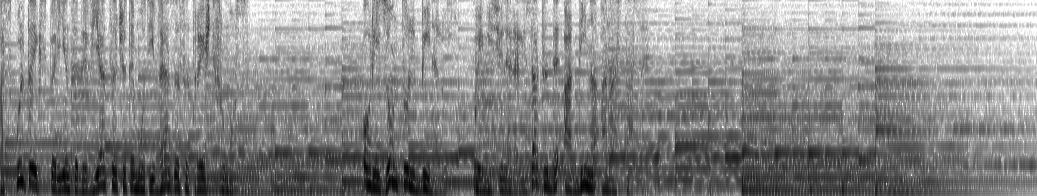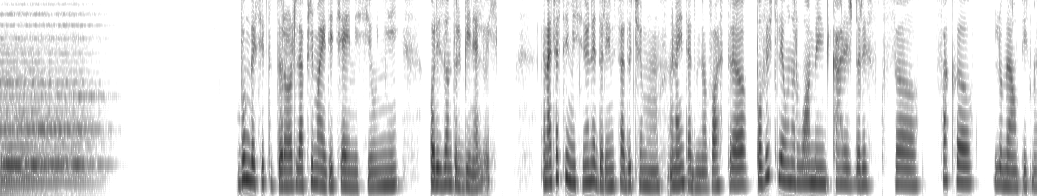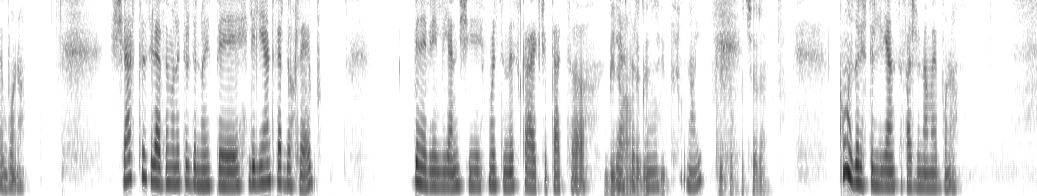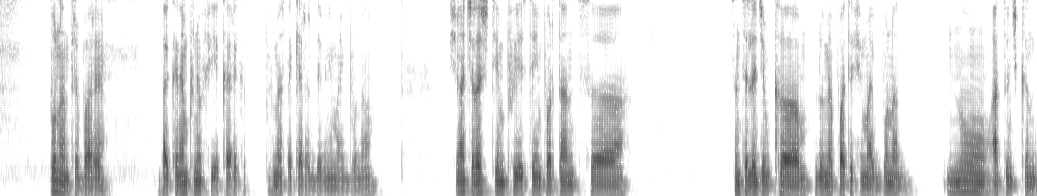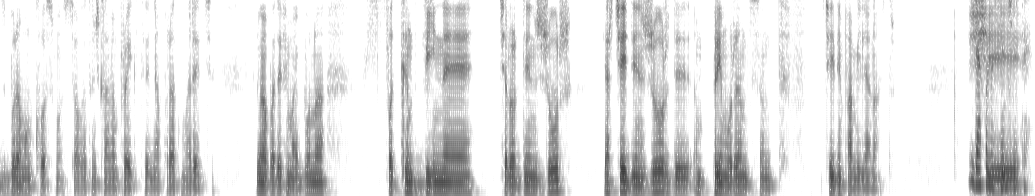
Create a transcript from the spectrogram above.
Ascultă experiențe de viață ce te motivează să trăiești frumos. Orizontul Binelui, o emisiune realizată de Adina Anastase. Bun găsit tuturor la prima ediție a emisiunii Orizontul Binelui. În această emisiune dorim să aducem înaintea dumneavoastră poveștile unor oameni care își doresc să facă lumea un pic mai bună. Și astăzi le avem alături de noi pe Lilian Tverdohleb. Bine ai venit, Lilian, și mulțumesc că ai acceptat să Bine fii am astăzi cu regăsit. noi. Este o plăcere. Cum îți dorești tu, Lilian, să faci lumea mai bună? Bună întrebare. Dacă ne-am pune fiecare că lumea asta chiar ar deveni mai bună și în același timp este important să, să înțelegem că lumea poate fi mai bună nu atunci când zburăm în cosmos sau atunci când avem proiecte neapărat mărețe. Lumea poate fi mai bună făcând bine celor din jur, iar cei din jur, de, în primul rând, sunt cei din familia noastră. De acolo se începe.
